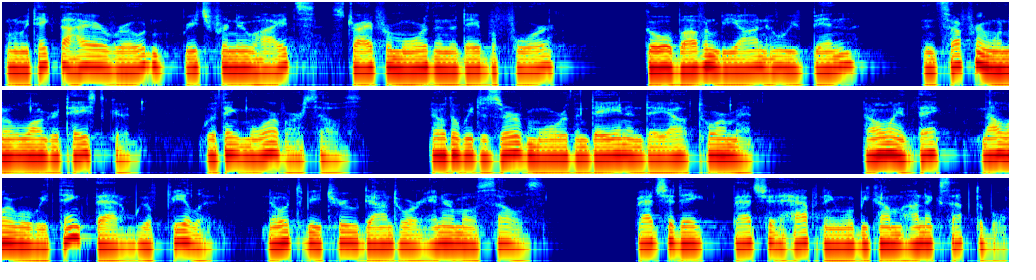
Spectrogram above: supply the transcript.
When we take the higher road, reach for new heights, strive for more than the day before, go above and beyond who we've been, then suffering will no longer taste good. We'll think more of ourselves, know that we deserve more than day in and day out torment. Not only, th- not only will we think that, we'll feel it, know it to be true down to our innermost selves. Bad shit, bad shit happening will become unacceptable.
